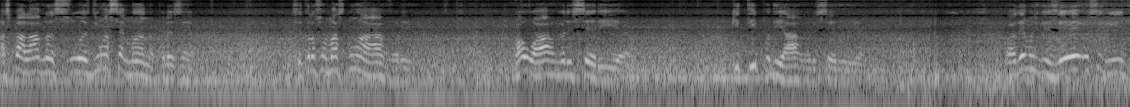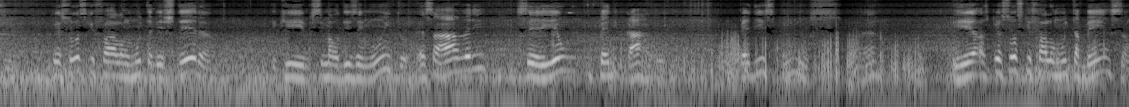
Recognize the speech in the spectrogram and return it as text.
as palavras suas de uma semana, por exemplo, se transformasse numa árvore, qual árvore seria? Que tipo de árvore seria? Podemos dizer o seguinte: pessoas que falam muita besteira e que se maldizem muito, essa árvore seria um pé de cardo, um pé de espinhos. Né? E as pessoas que falam muita bênção,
